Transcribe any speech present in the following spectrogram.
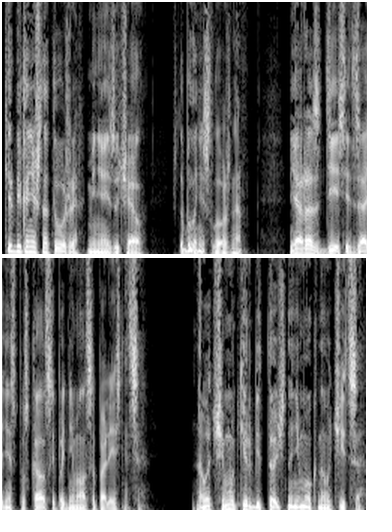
Кирби, конечно, тоже меня изучал, что было несложно. Я раз десять за день спускался и поднимался по лестнице. Но вот чему Кирби точно не мог научиться,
